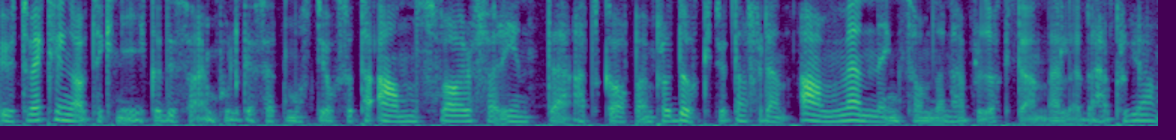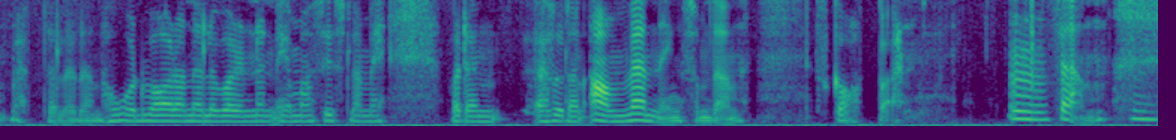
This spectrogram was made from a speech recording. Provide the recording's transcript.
utveckling av teknik och design på olika sätt måste också ta ansvar för inte att skapa en produkt utan för den användning som den här produkten eller det här programmet eller den hårdvaran eller vad det nu är man sysslar med. Vad den, alltså den användning som den skapar. Mm. sen. Mm.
